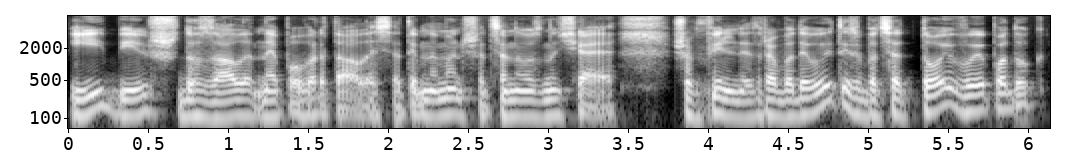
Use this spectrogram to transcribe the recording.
І більш до зали не поверталися. Тим не менше, це не означає, що фільм не треба дивитись, бо це той випадок,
